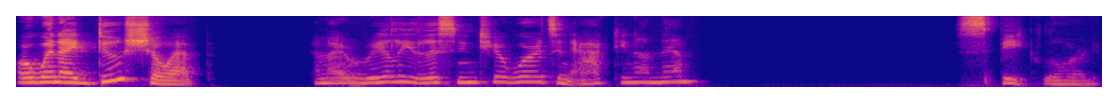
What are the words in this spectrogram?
Or when I do show up, am I really listening to your words and acting on them? Speak, Lord.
